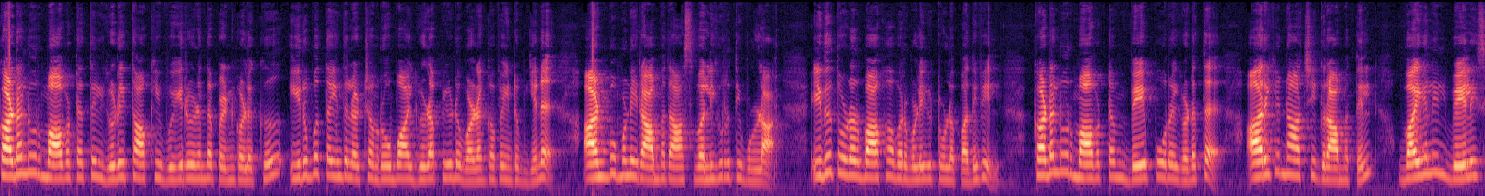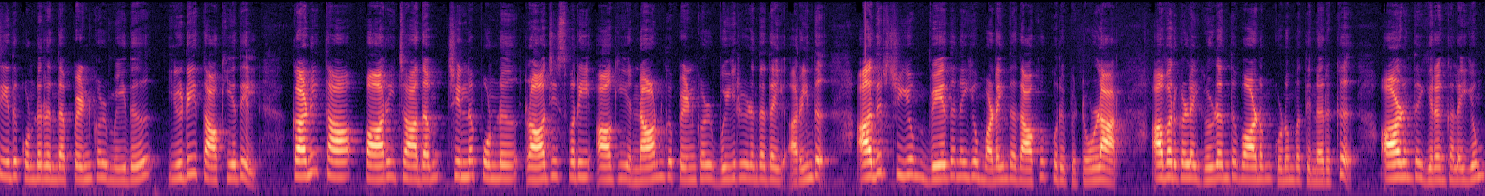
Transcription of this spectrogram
கடலூர் மாவட்டத்தில் இடித்தாக்கி உயிரிழந்த பெண்களுக்கு இருபத்தைந்து லட்சம் ரூபாய் இழப்பீடு வழங்க வேண்டும் என அன்புமணி ராமதாஸ் வலியுறுத்தியுள்ளார். இது தொடர்பாக அவர் வெளியிட்டுள்ள பதிவில் கடலூர் மாவட்டம் வேப்பூரை அடுத்த அரியநாச்சி கிராமத்தில் வயலில் வேலை செய்து கொண்டிருந்த பெண்கள் மீது இடி தாக்கியதில் கனிதா பாரிஜாதம் சின்ன பொண்ணு ராஜேஸ்வரி ஆகிய நான்கு பெண்கள் உயிரிழந்ததை அறிந்து அதிர்ச்சியும் வேதனையும் அடைந்ததாக குறிப்பிட்டுள்ளார். அவர்களை இழந்து வாடும் குடும்பத்தினருக்கு ஆழ்ந்த இரங்கலையும்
